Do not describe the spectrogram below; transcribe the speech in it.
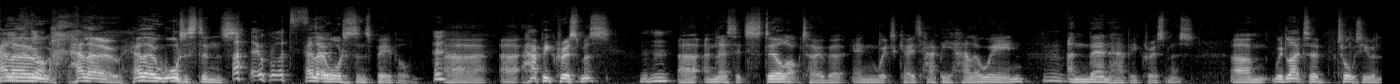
Hello, hello, hello, Waterstones. Hello, what's hello, Waterstones people. Uh, uh, happy Christmas. Uh, unless it's still October, in which case, happy Halloween, and then happy Christmas. Um, we'd like to talk to you a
